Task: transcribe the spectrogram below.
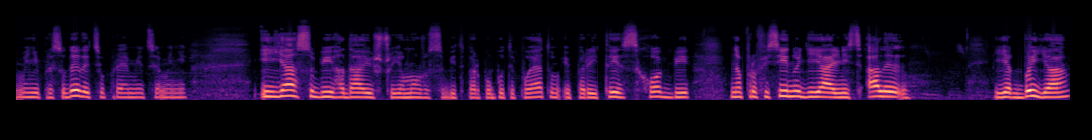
мені присудили цю премію. Це мені. І я собі гадаю, що я можу собі тепер побути поетом і перейти з хобі на професійну діяльність. Але якби я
